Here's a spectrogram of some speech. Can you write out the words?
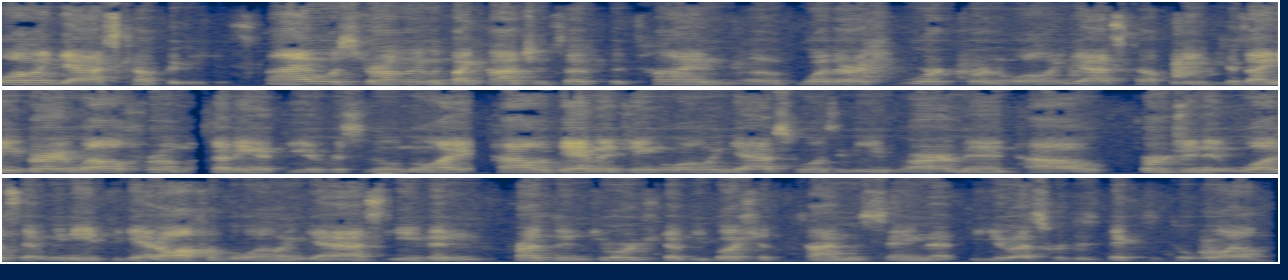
oil and gas companies. I was struggling with my conscience at the time of whether I should work for an oil and gas company because I knew very well from studying at the University of Illinois how damaging oil and gas was to the environment, how urgent it was that we need to get off of oil and gas. Even President George W. Bush at the time was saying that the U.S. was addicted to oil.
